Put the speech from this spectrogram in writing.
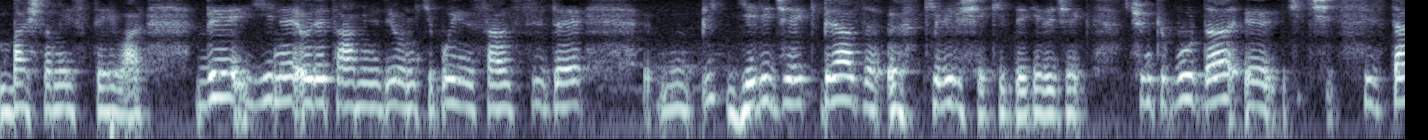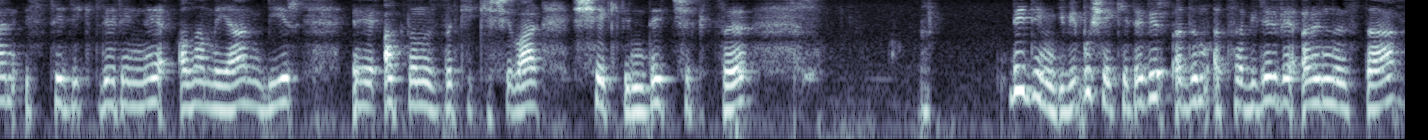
başlama isteği var. Ve yine öyle tahmin ediyorum ki bu insan size bir gelecek, biraz da öfkeli bir şekilde gelecek. Çünkü burada e, hiç sizden istediklerini alamayan bir e, aklınızdaki kişi var şeklinde çıktı. Dediğim gibi bu şekilde bir adım atabilir ve aranızda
